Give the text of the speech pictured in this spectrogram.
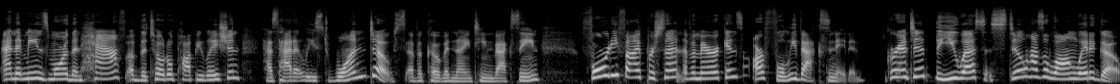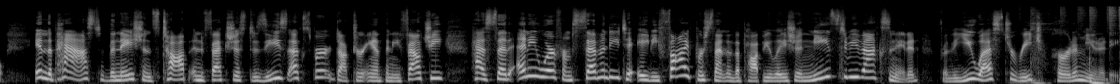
And it means more than half of the total population has had at least one dose of a COVID 19 vaccine. 45% of Americans are fully vaccinated. Granted, the U.S. still has a long way to go. In the past, the nation's top infectious disease expert, Dr. Anthony Fauci, has said anywhere from 70 to 85% of the population needs to be vaccinated for the U.S. to reach herd immunity.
